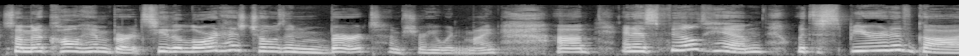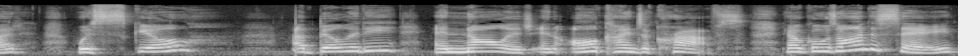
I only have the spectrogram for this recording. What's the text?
so I'm going to call him Bert. See, the Lord has chosen Bert, I'm sure he wouldn't mind, um, and has filled him with the Spirit of God, with skill ability, and knowledge in all kinds of crafts. Now, it goes on to say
